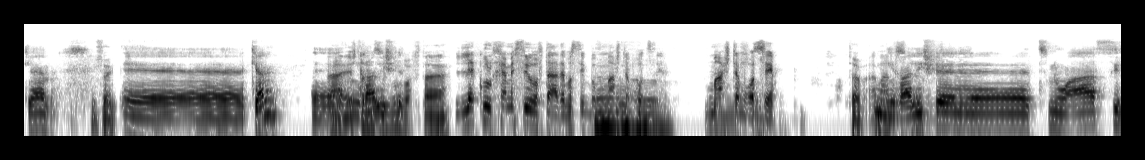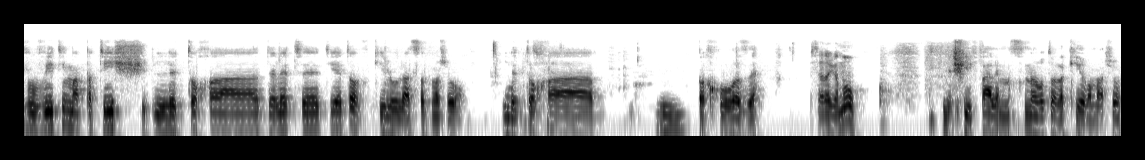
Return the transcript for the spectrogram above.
כן. אה, כן. אה, אה, יש נראה לנו סיבוב הפתעה. לכולכם יש סיבוב הפתעה, אתם עושים בו מה שאתם רוצים. מה שאתם רוצים. טוב. נראה לי שתנועה סיבובית עם הפטיש לתוך הדלת אה, תהיה טוב, כאילו לעשות משהו לתוך הבחור הזה. בסדר גמור. בשאיפה למסמר אותו לקיר או משהו.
